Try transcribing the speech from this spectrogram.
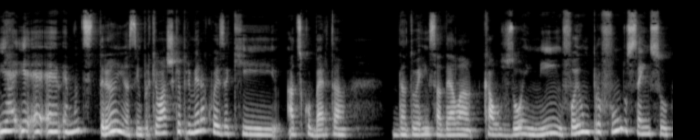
e é, é, é, é, muito estranho, assim, porque eu acho que a primeira coisa que a descoberta da doença dela causou em mim foi um profundo senso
